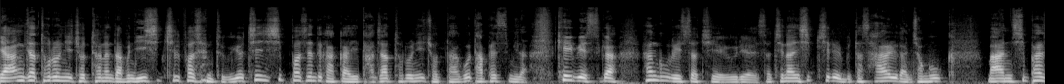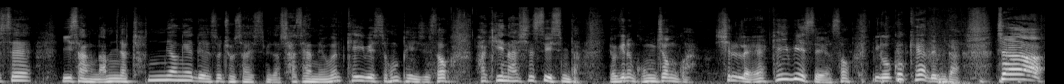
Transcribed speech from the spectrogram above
양자 토론이 좋다는 답은 27%고요. 70% 가까이 다자 토론이 좋다고 답했습니다. KBS가 한국 리서치에 의뢰해서 지난 17일부터 4일간 전국 만 18세 이상 남녀 1000명에 대해서 조사했습니다. 자세한 내용은 KBS 홈페이지에서 확인하실 수 있습니다. 여기는 공정과 신뢰 KBS에서 이거 꼭 해야 됩니다. 자,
